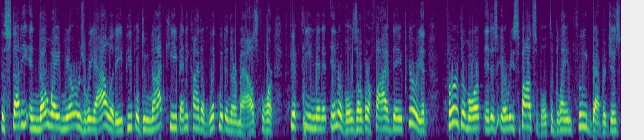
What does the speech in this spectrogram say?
the study in no way mirrors reality. People do not keep any kind of liquid in their mouths for 15-minute intervals over a five-day period. Furthermore, it is irresponsible to blame food beverages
